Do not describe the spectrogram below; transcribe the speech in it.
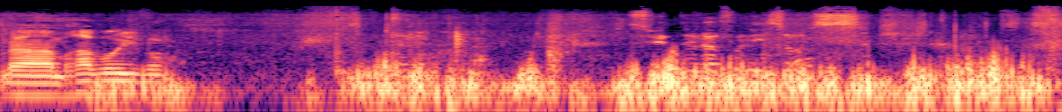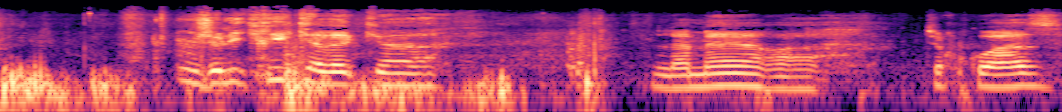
ben bravo Yvon. Suite de la phonissos. Une jolie crique avec euh, la mer euh, turquoise,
